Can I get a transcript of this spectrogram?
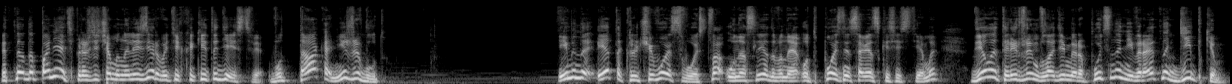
Это надо понять, прежде чем анализировать их какие-то действия. Вот так они живут. Именно это ключевое свойство, унаследованное от поздней советской системы, делает режим Владимира Путина невероятно гибким.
